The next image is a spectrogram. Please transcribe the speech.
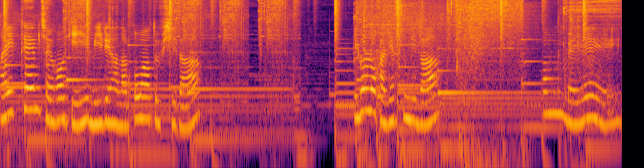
아이템 제거기 미리 하나 뽑아둡시다. 이걸로 가겠습니다 성배에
